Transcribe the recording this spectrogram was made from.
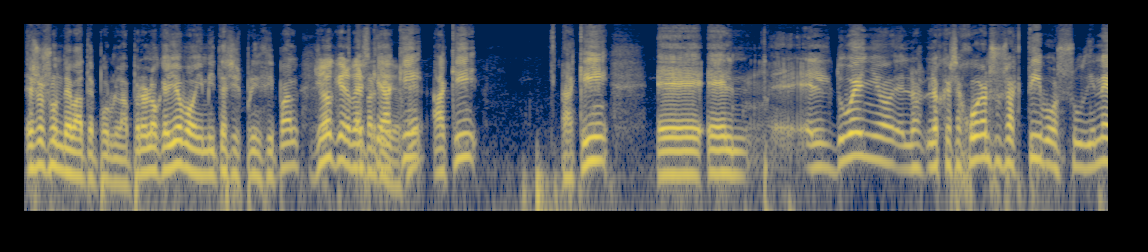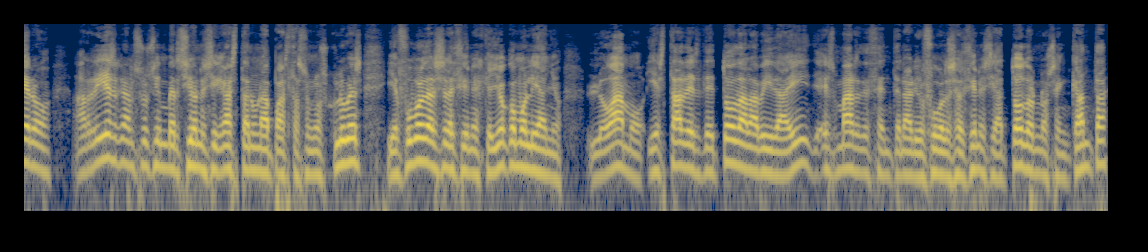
eso es un debate por un lado. Pero lo que yo voy, mi tesis principal, yo quiero ver es que aquí, ¿eh? aquí, aquí eh, el, dueño, los, que se juegan sus activos, su dinero, arriesgan sus inversiones y gastan una pasta. Son los clubes y el fútbol de las selecciones, que yo como liaño lo amo y está desde toda la vida ahí, es más de centenario el fútbol de selecciones y a todos nos encanta,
